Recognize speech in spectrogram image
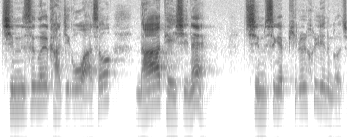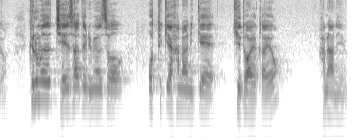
짐승을 가지고 와서 나 대신에 짐승의 피를 흘리는 거죠. 그러면서 제사 드리면서 어떻게 하나님께 기도할까요? 하나님,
